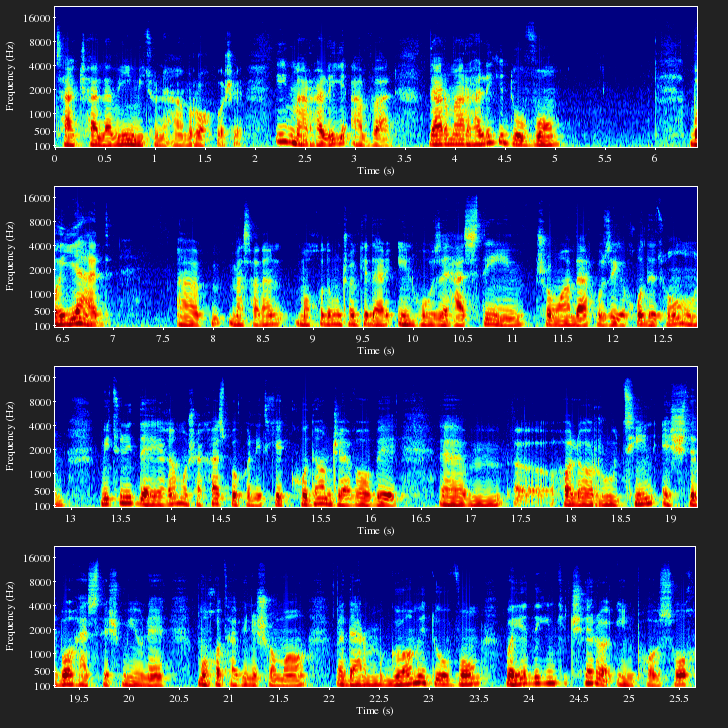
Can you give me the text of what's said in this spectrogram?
تک کلمه‌ای می‌تونه همراه باشه. این مرحله اول. در مرحله دوم باید مثلا ما خودمون چون که در این حوزه هستیم شما هم در حوزه خودتون می‌تونید دقیقا مشخص بکنید که کدام جواب حالا روتین اشتباه هستش میونه مخاطبین شما و در گام دوم باید بگیم که چرا این پاسخ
